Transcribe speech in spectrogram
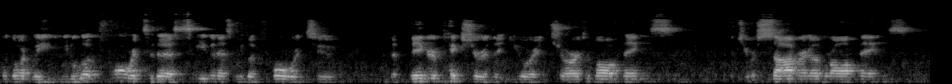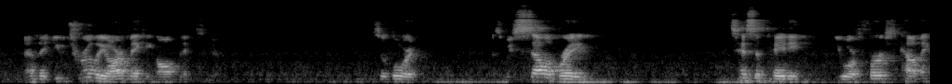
But Lord, we, we look forward to this, even as we look forward to the bigger picture that you are in charge of all things that you are sovereign over all things, and that you truly are making all things new. So, Lord, as we celebrate anticipating your first coming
